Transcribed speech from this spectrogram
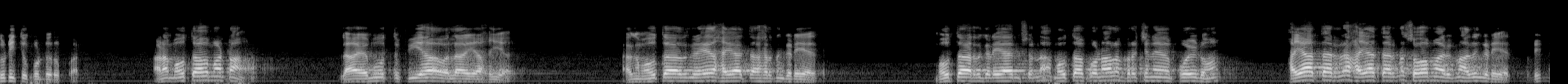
துடித்து கொண்டு இருப்பார் ஆனால் மௌத்தாக மாட்டான். லா எமூத்து ஃபியா வலா யஹ்யா. அங்கே மௌத்தாகிறது கிடையாது ஹயாத் ஆகிறதும் கிடையாது. மௌத்தாகிறது கிடையாதுன்னு சொன்னால் மௌத்தா போனாலும் பிரச்சனை போயிடும். ஹயாத்தா இருந்தால் ஹயாத்தா இருக்கணும் சுகமாக இருக்கணும் அதுவும் கிடையாது அப்படின்னு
